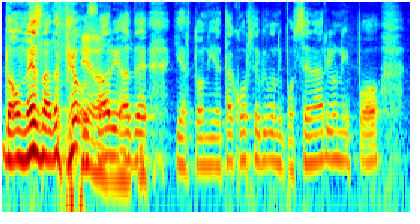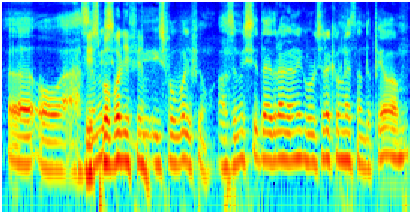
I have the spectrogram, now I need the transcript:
da on ne zna da pjeva u stvari, a da, jer to nije tako što je bilo ni po scenariju, ni po... Uh, ova, a Ispao bolji film. Ispao bolji film. A zamisli da je Dragan Nikolić rekao ne znam da pjevam,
